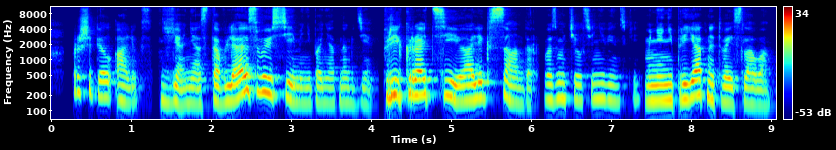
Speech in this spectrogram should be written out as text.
– прошипел Алекс. «Я не оставляю свое семя непонятно где». «Прекрати, Александр!» – возмутился Невинский. «Мне неприятны твои слова.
